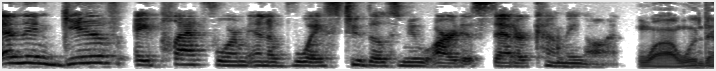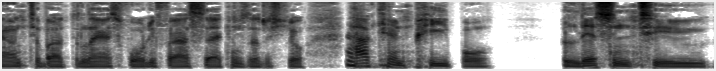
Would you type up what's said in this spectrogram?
and then give a platform and a voice to those new artists that are coming on. Wow, we're down to about the last 45 seconds of the show. How can people listen to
